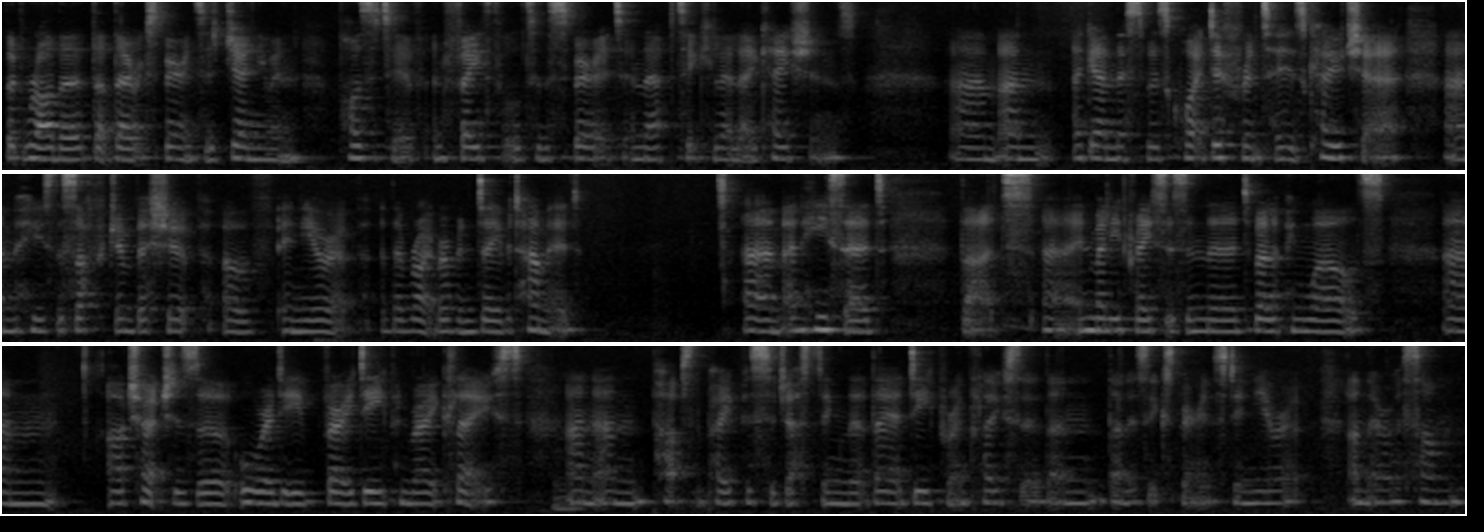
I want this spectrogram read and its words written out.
but rather that their experience is genuine, positive, and faithful to the Spirit in their particular locations. Um, and again, this was quite different to his co-chair, um, who's the suffragan bishop of in Europe, the Right Reverend David Hamid. Um, and he said that uh, in many places in the developing worlds, um, our churches are already very deep and very close, mm. and, and perhaps the Pope is suggesting that they are deeper and closer than, than is experienced in Europe, and there are some,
